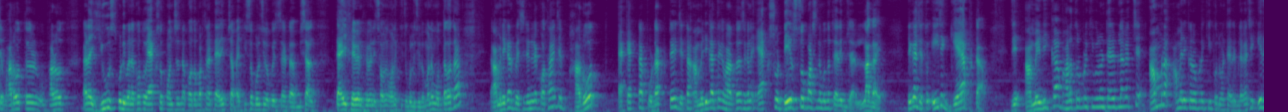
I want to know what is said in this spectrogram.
যে ভারতের, ভারত একটা হিউজ পরিমাণে কত, একশো পঞ্চাশ না কত পার্সেন্ট ট্যারিফ চাপায়? কিছু বলছিল? একটা বিশাল ট্যারিফ হেভেন ফেভেন সঙ্গে অনেক কিছু বলেছিল। মানে মোদ্দা কথা, আমেরিকার প্রেসিডেন্টের কথায় যে ভারত এক একটা প্রোডাক্টে যেটা আমেরিকা থেকে ভারত সেখানে একশো, দেড়শো পার্সেন্টের মধ্যে ট্যারিফ লাগায়। ঠিক আছে? তো এই যে গ্যাপটা, যে আমেরিকা ভারতের উপরে কি পরিমাণ ট্যারিফ লাগাচ্ছে, আমরা আমেরিকার উপরে কি পরিমাণ ট্যারিফ লাগাচ্ছি, এর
